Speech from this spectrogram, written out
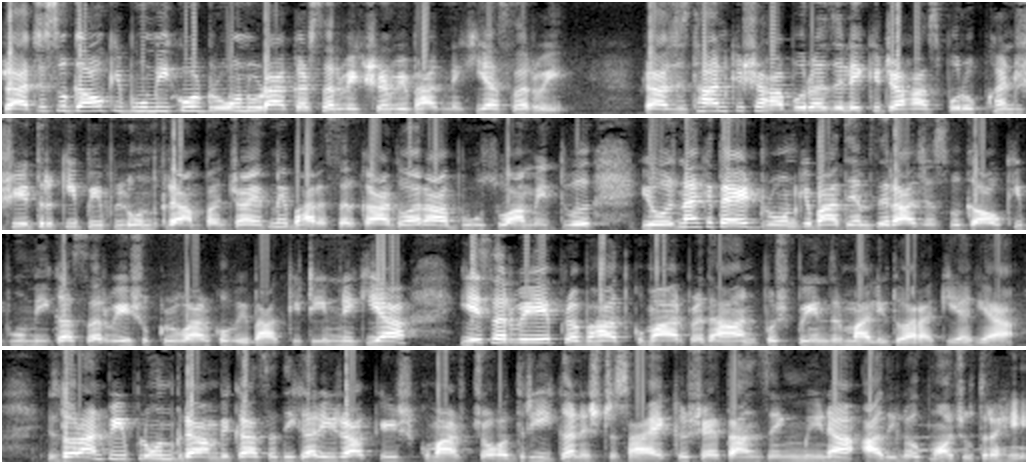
राजस्व गाँव की भूमि को ड्रोन उड़ाकर सर्वेक्षण विभाग ने किया सर्वे। राजस्थान के शाहपुरा ज़िले के जहाजपुर उपखंड क्षेत्र की पिपलूंद ग्राम पंचायत में भारत सरकार द्वारा भू स्वामित्व योजना के तहत ड्रोन के माध्यम से राजस्व गाँव की भूमि का सर्वे शुक्रवार को विभाग की टीम ने किया। ये सर्वे प्रभात कुमार प्रधान, पुष्पेंद्र माली द्वारा किया गया। इस दौरान पिपलूंद ग्राम विकास अधिकारी राकेश कुमार चौधरी, कनिष्ठ सहायक शैतान सिंह मीणा आदि लोग मौजूद रहे।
